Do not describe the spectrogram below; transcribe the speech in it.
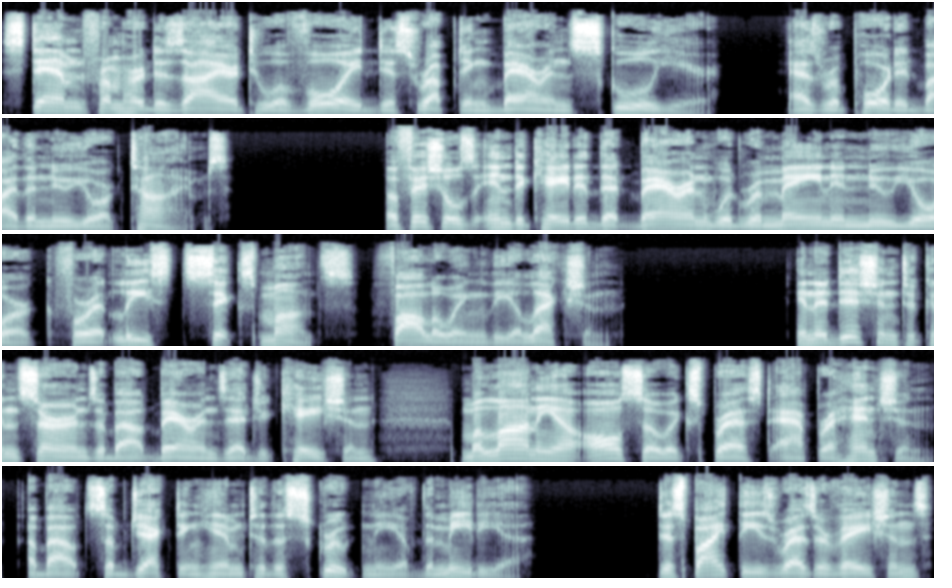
stemmed from her desire to avoid disrupting Barron's school year, as reported by the New York Times. Officials indicated that Barron would remain in New York for at least six months following the election. In addition to concerns about Barron's education, Melania also expressed apprehension about subjecting him to the scrutiny of the media. Despite these reservations,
